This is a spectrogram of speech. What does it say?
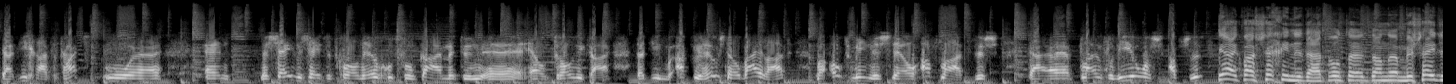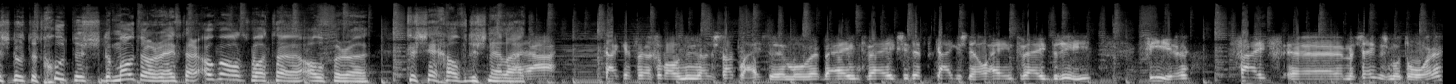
ja, die gaat het hardst. Eh, en Mercedes heeft het gewoon heel goed voor elkaar met hun elektronica, dat die accu heel snel bijlaat, maar ook minder snel aflaat. Dus ja, pluim voor die jongens, absoluut. Ja, ik wou zeggen inderdaad, want dan Mercedes doet het goed. Dus de motor heeft daar ook wel wat over te zeggen over de snelheid. Nou ja, kijk even gewoon nu naar de startlijst. Eh, we hebben 1, 2, ik zit even te kijken snel. 1, 2, 3, 4, 5 eh, Mercedes motoren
